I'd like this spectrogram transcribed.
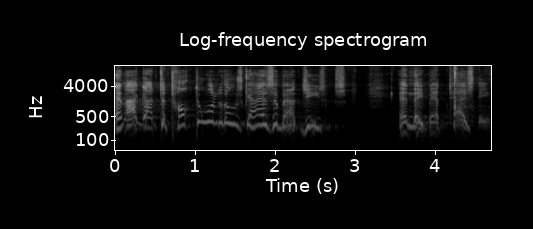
and I got to talk to one of those guys about Jesus, and they baptized him.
